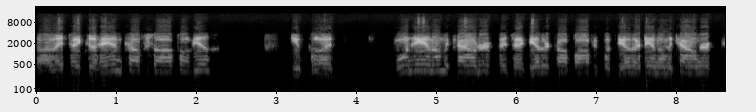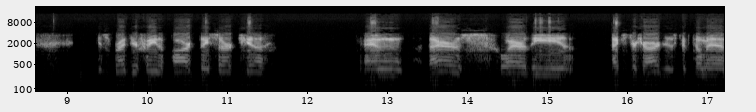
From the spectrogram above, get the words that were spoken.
Uh, they take the handcuffs off of you. You put one hand on the counter. They take the other cuff off. You put the other hand on the counter. You spread your feet apart. They search you. And there's where the extra charges could come in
